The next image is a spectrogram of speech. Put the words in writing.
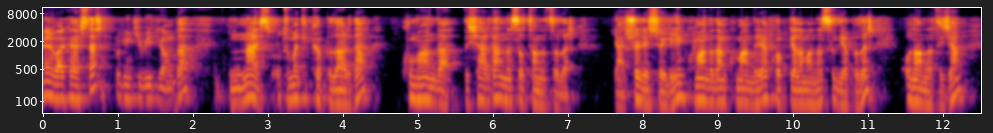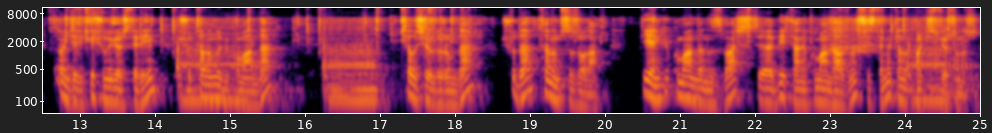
Merhaba arkadaşlar. Bugünkü videomda Nice otomatik kapılarda kumanda dışarıdan nasıl tanıtılır? Yani şöyle söyleyeyim, kumandadan kumandaya kopyalama nasıl yapılır? Onu anlatacağım. Öncelikle şunu göstereyim. Şu tanımlı bir kumanda. Çalışır durumda. Şu da tanımsız olan. Diyelim ki kumandanız var. Ee, Bir tane kumanda aldınız. Sisteme tanıtmak istiyorsunuz.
